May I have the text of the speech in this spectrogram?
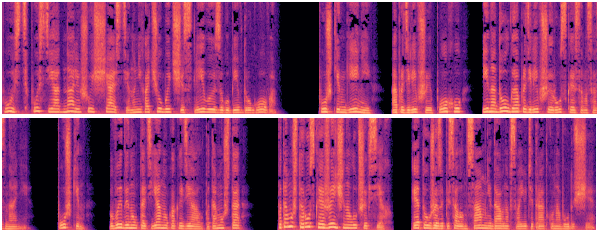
Пусть, пусть я одна лишусь счастья, но не хочу быть счастливой, загубив другого. Пушкин гений, определивший эпоху и надолго определивший русское самосознание. Пушкин выдвинул Татьяну как идеал, потому что... потому что русская женщина лучше всех. Это уже записал он сам недавно в свою тетрадку на будущее.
